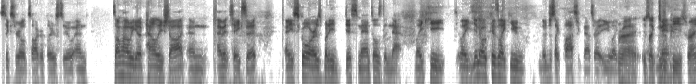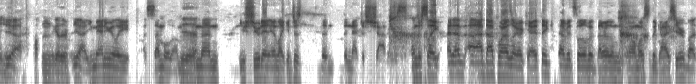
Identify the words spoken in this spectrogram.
six year old soccer players do, and somehow we get a penalty shot, and Emmett takes it, and he scores, but he dismantles the net, like he like you know because like you they're just like plastic nets, right? You like Right. It's like two Man- piece, right? You yeah pop them together. yeah you manually assemble them Yeah. and then you shoot it and like it just the the net just shatters i'm just like at, at, at that point i was like okay i think emmett's a little bit better than you know most of the guys here but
